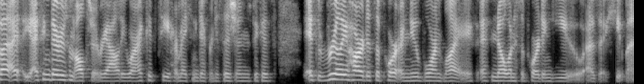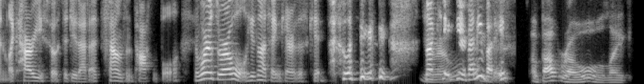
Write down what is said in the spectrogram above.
But I, I, think there's an alternate reality where I could see her making different decisions because it's really hard to support a newborn life if no one is supporting you as a human. Like, how are you supposed to do that? That sounds impossible. And where's Raul? He's not taking care of this kid. like, yeah, not taking care of anybody. About Raul, like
